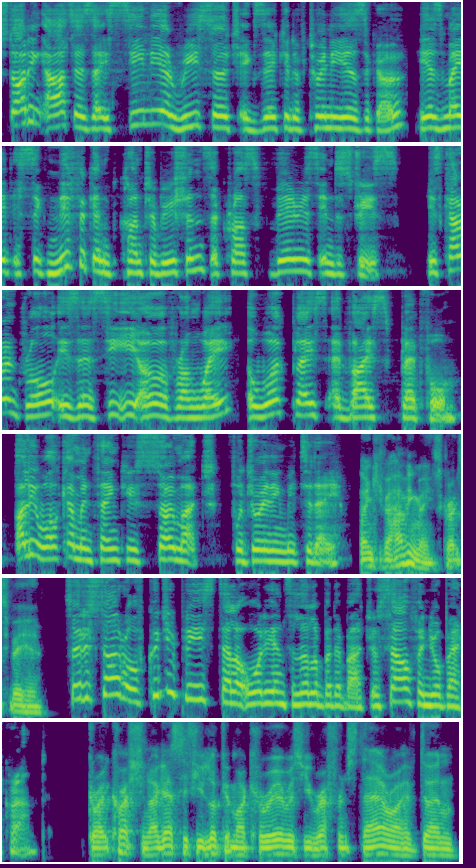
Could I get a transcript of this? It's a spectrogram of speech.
Starting out as a senior research executive 20 years ago, he has made significant contributions across various industries. His current role is as CEO of Rungway, a workplace advice platform. Ollie, welcome and thank you so much for joining me today. Thank you for having me. It's great to be here. So, to start off, could you please tell our audience a little bit about yourself and your background? Great question. I guess if you look at my career, as you referenced there, I have done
